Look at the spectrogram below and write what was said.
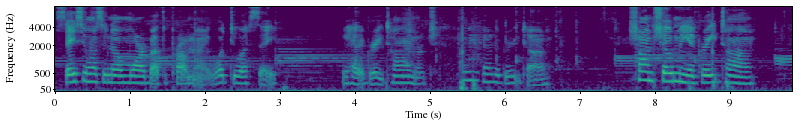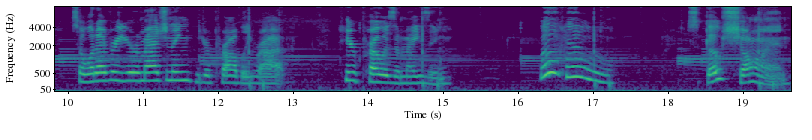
Stacy wants to know more about the prom night. What do I say? We had a great time, or we had a great time. Sean showed me a great time. So whatever you're imagining, you're probably right. Your pro is amazing. Woohoo! So go Sean.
